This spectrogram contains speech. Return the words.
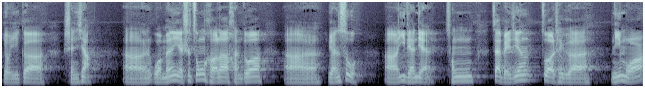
有一个神像，呃，我们也是综合了很多。呃，元素，呃，一点点从在北京做这个泥模，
